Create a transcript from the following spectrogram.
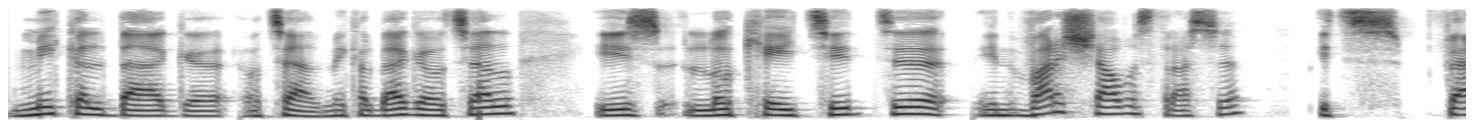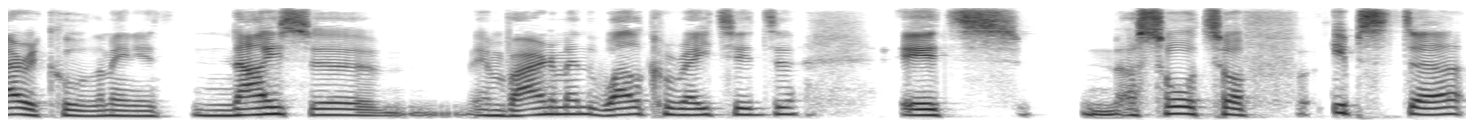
Michelberg Hotel. Michelberg Hotel is located uh, in Warschauer Strasse. It's very cool. I mean, it's nice uh, environment, well curated. It's a sort of hipster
